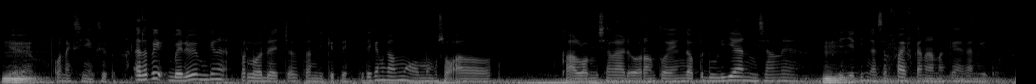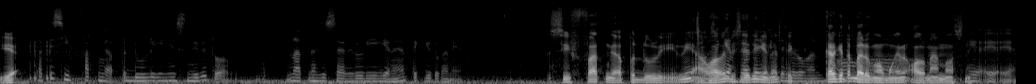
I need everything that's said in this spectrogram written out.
ya Hmm. koneksinya ke situ. Eh tapi by the way mungkin perlu ada catatan dikit deh. Tadi kan kamu ngomong soal kalau misalnya ada orang tua yang nggak pedulian misalnya, bisa Hmm. jadi nggak survive kan anaknya kan gitu. Iya. Tapi sifat nggak peduli ini sendiri tuh not necessarily genetik gitu kan ya. sifat nggak peduli ini awalnya bisa jadi genetik. Karena kita baru Oh. ngomongin all mammals nih. Iya iya iya.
